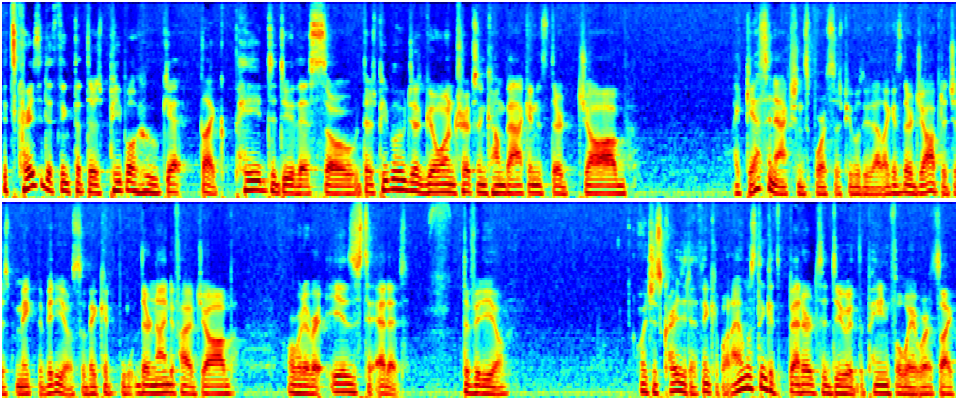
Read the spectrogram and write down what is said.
it's crazy to think that there's people who get like paid to do this. So there's people who just go on trips and come back and it's their job. I guess in action sports, there's people do that. Like it's their job to just make the video. So they could, their nine to five job or whatever is to edit the video, which is crazy to think about. I almost think it's better to do it the painful way where it's like,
